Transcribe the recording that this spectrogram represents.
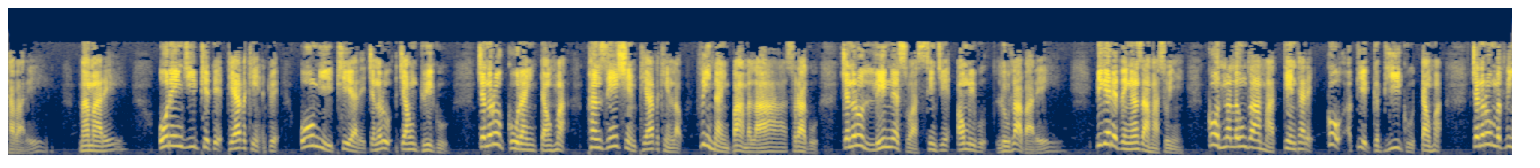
ထားပါတယ်မှန်ပါတယ်အိုရင်ကြီးဖြစ်တဲ့ဘုရားသခင်အတွက်အိုးမြည်ဖြစ်ရတဲ့ကျွန်တော်တို့အကြောင်းတွေကိုကျွန်တော်တို့ကိုယ်တိုင်တောင်မှဖန်ဆင်းရှင်ဘုရားသခင်လောက်သိနိုင်ပါမလားဆိုတာကိုကျွန်တော်တို့လေးနဲ့စွာဆင်ခြင်အောင်မိဖို့လိုလှပါတယ် ပြီးခဲ့တဲ့သင်ခန်းစာမှာဆိုရင်ကိုယ်နှလုံးသားမှာတင်ထားတဲ့ကိုယ်အပြစ်ကပီးကိုတောင်မှကျွန်တော်မသိ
